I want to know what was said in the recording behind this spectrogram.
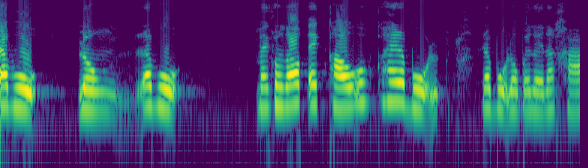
ระบุลงระบุ Microsoft Account ก็ให้ระบุระบุลงไปเลยนะคะ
